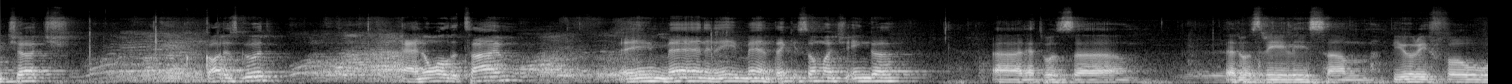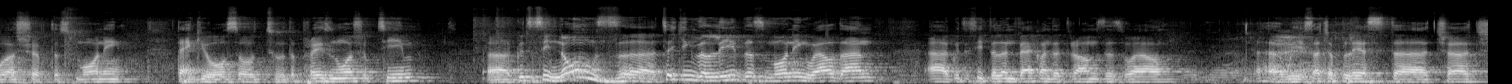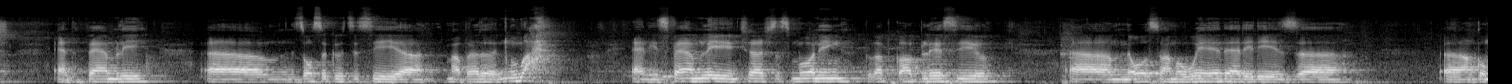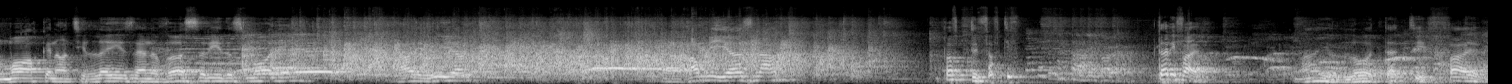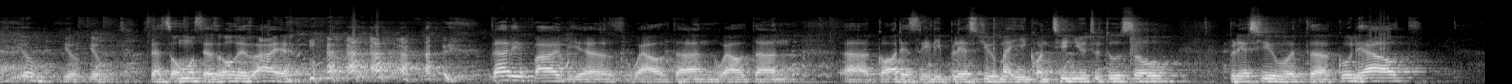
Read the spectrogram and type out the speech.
Morning, church. God is good. And all the time. Amen and amen. Thank you so much, Inga. Uh, that was uh, that was really some beautiful worship this morning. Thank you also to the praise and worship team. Uh, good to see Gnomes uh, taking the lead this morning. Well done. Uh, good to see Dylan back on the drums as well. Uh, we're such a blessed church and family. Um, it's also good to see uh, my brother Numa and his family in church this morning. God, God bless you. Um, also, I'm aware that it is uh, uh, Uncle Mark and Auntie Lay's anniversary this morning. Hallelujah. Uh, how many years now? 50, 50? 35. My Lord, 35. Yo, yo, yo. That's almost as old as I am. 35 years. Well done, well done. Uh, God has really blessed you. May He continue to do so. Bless you with uh, good health,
